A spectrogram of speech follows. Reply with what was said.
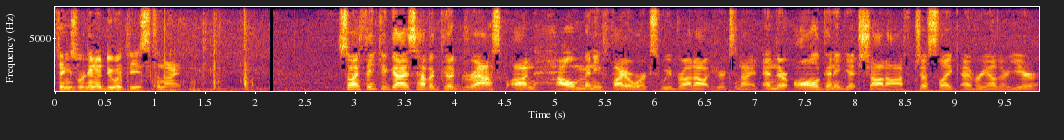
things we're gonna do with these tonight. So I think you guys have a good grasp on how many fireworks we brought out here tonight, and they're all gonna get shot off just like every other year.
